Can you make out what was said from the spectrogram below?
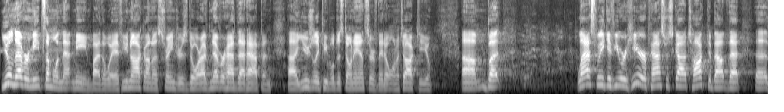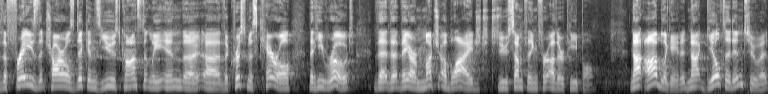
You'll never meet someone that mean, by the way, if you knock on a stranger's door. I've never had that happen. Uh, usually people just don't answer if they don't want to talk to you. Um, but Last week, if you were here, Pastor Scott talked about that uh, the phrase that Charles Dickens used constantly in the, uh, the Christmas carol that he wrote that, that they are much obliged to do something for other people. Not obligated, not guilted into it,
